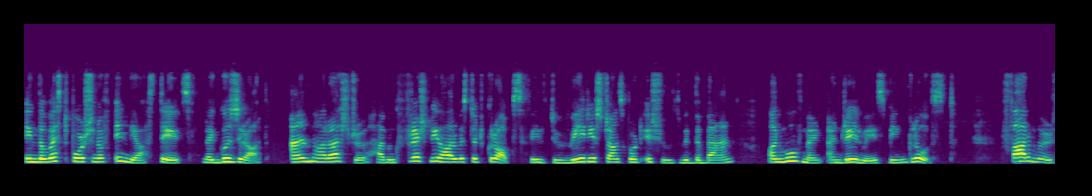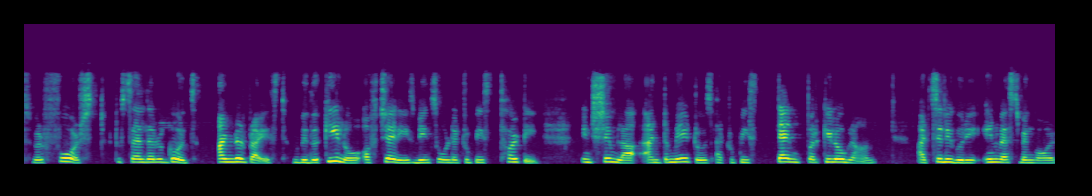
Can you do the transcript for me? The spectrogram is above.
In the west portion of India, states like Gujarat and Maharashtra having freshly harvested crops faced various transport issues with the ban on movement and railways being closed. Farmers were forced to sell their goods underpriced, with a kilo of cherries being sold at rupees 30 in Shimla and tomatoes at rupees 10 per kilogram at Siliguri in West Bengal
